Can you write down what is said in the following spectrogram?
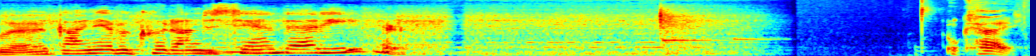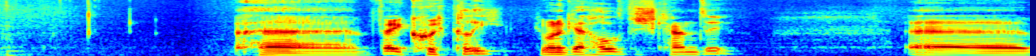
work? I never could understand that either. Okay. Uh, very quickly, you want to get hold of us, you can do. Uh,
